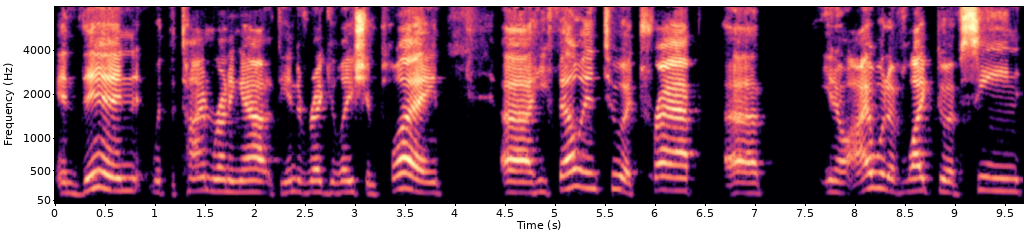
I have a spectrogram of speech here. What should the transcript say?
And then with the time running out at the end of regulation play, uh, he fell into a trap. You know, I would have liked to have seen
